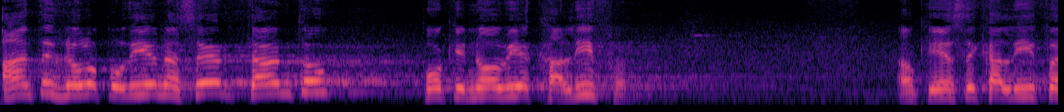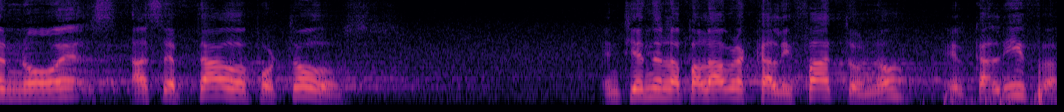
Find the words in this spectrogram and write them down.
Antes no lo podían hacer tanto porque no había califa. Aunque ese califa no es aceptado por todos. ¿Entienden la palabra califato, no? El califa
